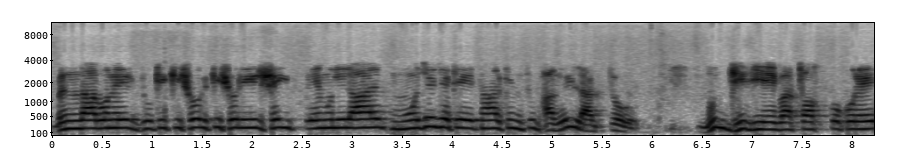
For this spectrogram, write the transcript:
বৃন্দাবনের দুটি কিশোর কিশোরীর সেই প্রেমলীলায় মজে যেতে তাঁর কিন্তু ভালোই লাগতো। বুদ্ধি দিয়ে বা তর্ক করে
